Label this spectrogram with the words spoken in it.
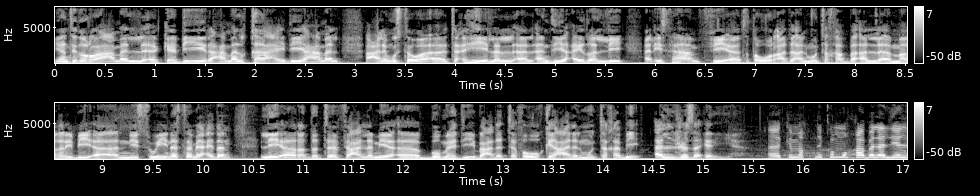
ينتظر عمل كبير عمل قاعدي عمل على مستوى تأهيل الأندية أيضا للإسهام في تطور أداء المنتخب المغربي النسوي. نستمع أيضا لردة فعل بومهدي بعد التفوق على المنتخب الجزائري. كما قلت لكم مقابلة ديال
